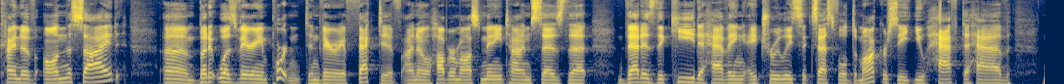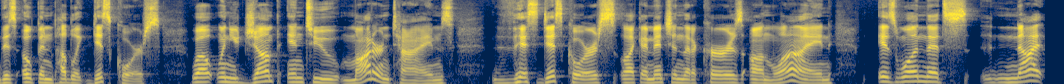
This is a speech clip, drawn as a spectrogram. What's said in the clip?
kind of on the side. Um, but it was very important and very effective. I know Habermas many times says that that is the key to having a truly successful democracy. You have to have this open public discourse. Well, when you jump into modern times, this discourse, like I mentioned, that occurs online is one that's not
